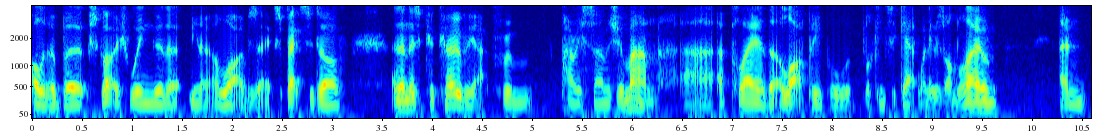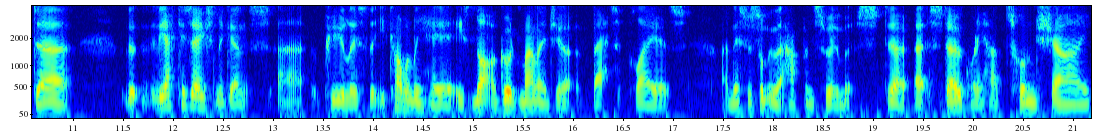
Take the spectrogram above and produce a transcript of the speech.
Oliver Burke, Scottish winger that you know a lot of us are expected of, and then there's Krychowiak from Paris Saint Germain, uh, a player that a lot of people were looking to get when he was on loan, and uh, the, the accusation against uh, Pulis that you commonly hear is not a good manager of better players. And this was something that happened to him at, Sto- at Stoke when he had Tuncay.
